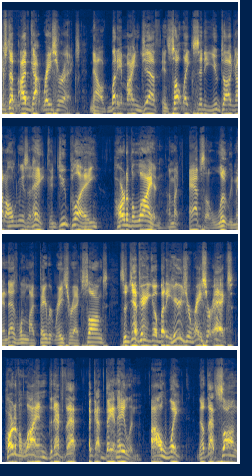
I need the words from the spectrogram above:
Next up, I've got Racer X. Now, a buddy of mine, Jeff, in Salt Lake City, Utah, got a hold of me and said, Hey, could you play Heart of a Lion? I'm like, Absolutely, man. That's one of my favorite Racer X songs. So, Jeff, here you go, buddy. Here's your Racer X, Heart of a Lion. Then after that, I've got Van Halen. I'll wait. Now, that song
